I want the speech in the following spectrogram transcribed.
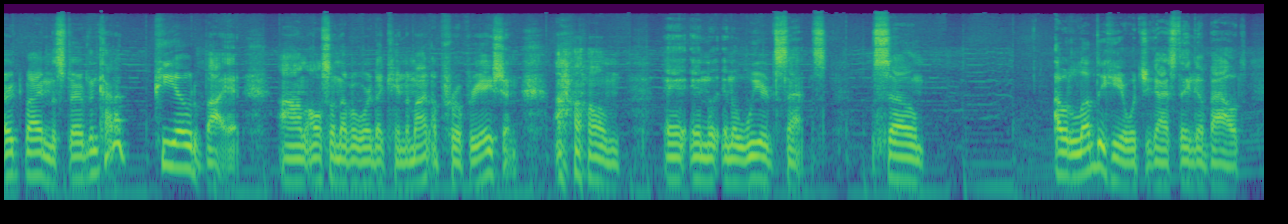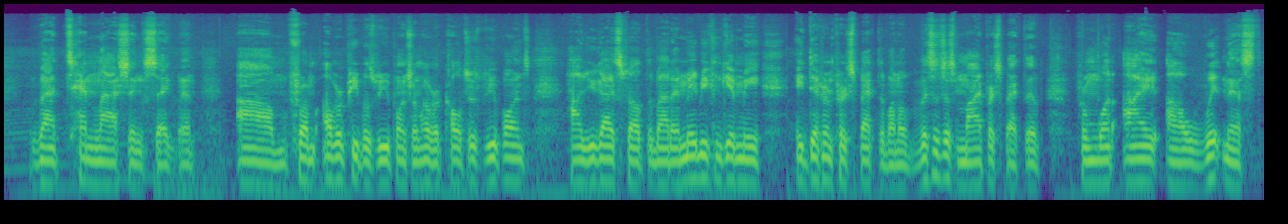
irked by it and disturbed and kind of PO'd by it. Um, also, another word that came to mind: appropriation, um, in in a weird sense. So, I would love to hear what you guys think about that 10 lashing segment um, from other people's viewpoints, from other cultures' viewpoints, how you guys felt about it. Maybe you can give me a different perspective on it. This is just my perspective from what I uh, witnessed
